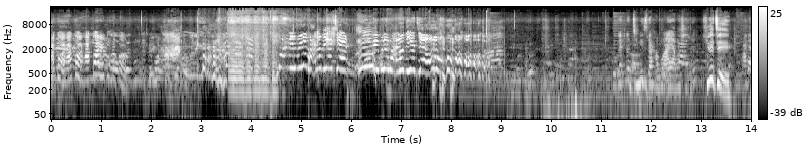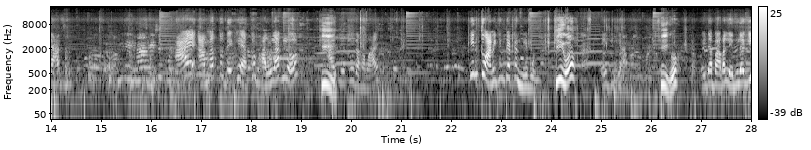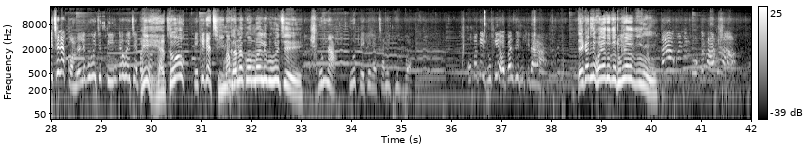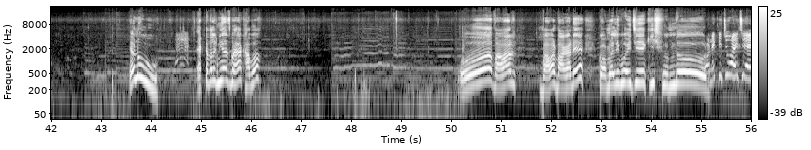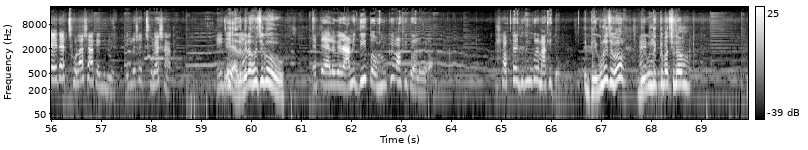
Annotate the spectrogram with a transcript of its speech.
হাকর হাকর হাকর এরকম হাকর। ভালো দিয়েছে ভালো দিয়েছে তোকে একটা জিনিস দেখাবো আয় আমার সাথে। কি হয়েছে? আরে আয়। আমার তো দেখে এত ভালো লাগল। কি? তোকেও দেখাবো আয়। কিন্তু আমি কিন্তু একটা নেবই। কি গো? এই দিকে কি গো? এইটা বাবা লেবু লাগিয়েছে না? কমলা লেবু হয়েছে তিনটে হয়েছে। এবার এ সব হ্যাঁ পেকে গেছে। তিনখানা কমলা লেবু হয়েছে। শোন না পুরো পেকে গেছে আমি ঢুকবো। ওটা দিয়ে ঢুকি? ওই পাশ দিয়ে ঢুকি দাঁড়া। এখান দিয়ে হয়ে যেত তো ঢুকে যেত তুমি। এনু হ্যাঁ। একটা তাহলে নিয়ে আসবে হ্যাঁ খাব। ও বাবার বাবার বাগানে কমলা লেবু হয়েছে কি সুন্দর। অনেক কিছু হয়েছে এই দেখ ছোলা শাক এগুলো এগুলো সব ছোলা শাক। এই যে অ্যালোভেরা হয়েছে গো। এটা অ্যালোভেরা আমি দিই তো মুখে মাখি তো অ্যালোভেরা। সপ্তাহে দুদিন করে মাখি তো এই বেগুন হয়েছে গো বেগুন দেখতে পাচ্ছিলাম।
